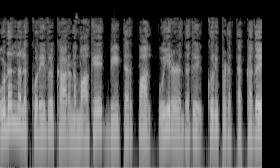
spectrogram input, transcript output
உடல்நலக்குறைவு காரணமாக பீட்டர் பால் உயிரிழந்தது குறிப்பிடத்தக்கது.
